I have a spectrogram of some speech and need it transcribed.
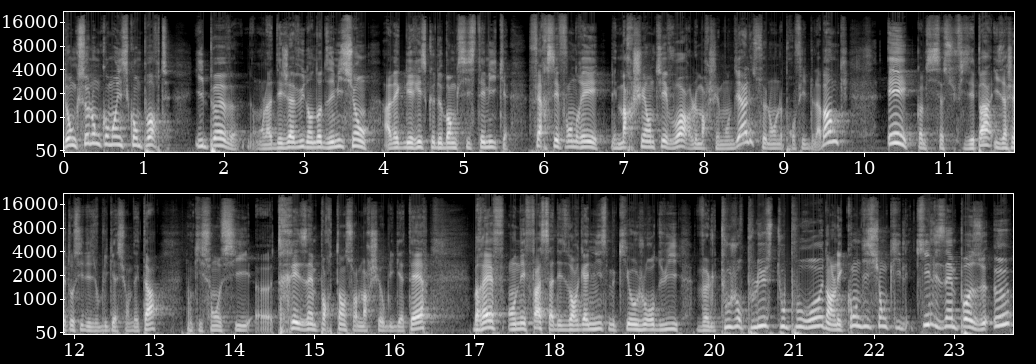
Donc selon comment ils se comportent, ils peuvent, on l'a déjà vu dans d'autres émissions, avec les risques de banque systémiques, faire s'effondrer les marchés entiers, voire le marché mondial, selon le profil de la banque. Et comme si ça ne suffisait pas, ils achètent aussi des obligations d'État, donc ils sont aussi euh, très importants sur le marché obligataire. Bref, on est face à des organismes qui aujourd'hui veulent toujours plus, tout pour eux, dans les conditions qu'ils imposent eux,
